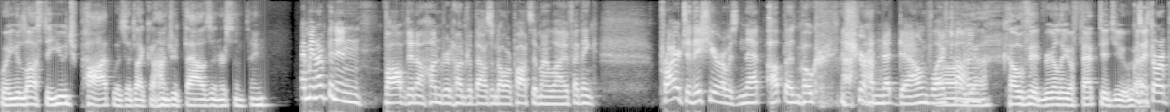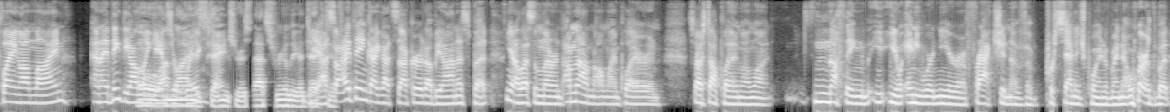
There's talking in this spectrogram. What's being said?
where you lost a huge pot. Was it like a hundred thousand or something? I mean, I've been involved in a hundred, hundred thousand dollar pots in my life. I think prior to this year, I was net up in poker. This year, I'm net down oh, lifetime. Oh, yeah. COVID really affected you because I started playing online. And I think the online oh, games online are rigged. is dangerous. That's really addictive. Yeah, so I think I got suckered. I'll be honest, but you know, lesson learned. I'm not an online player, and so I stopped playing online nothing, you know, anywhere near a fraction of a percentage point of my net worth, but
